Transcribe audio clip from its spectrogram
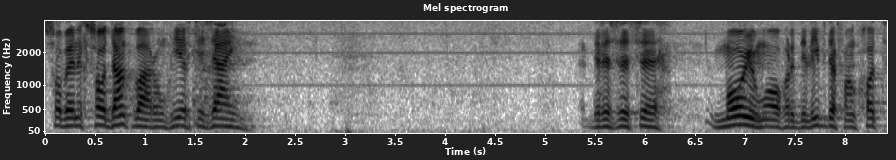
Zo ben ik zo dankbaar om hier te zijn. Er is het uh, mooi om over de liefde van God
